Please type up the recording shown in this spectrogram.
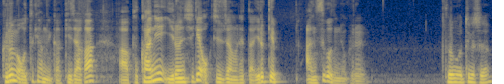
그러면 어떻게 합니까? 기자가 아 북한이 이런 식의 억지 주장을 했다 이렇게 안 쓰거든요 글을. 그럼 어떻게 써요?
